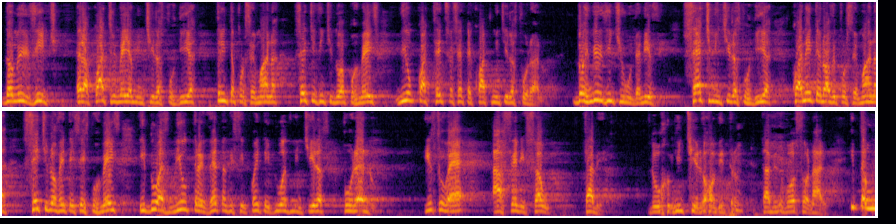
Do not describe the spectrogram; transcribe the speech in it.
2020 era 4,5 mentiras por dia, 30 por semana, 122 por mês, 1.464 mentiras por ano. 2021, Denise, 7 mentiras por dia, 49 por semana, 196 por mês e 2.352 mentiras por ano. Isso é a aferição, sabe, do mentirômetro, sabe, do Bolsonaro. Então,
